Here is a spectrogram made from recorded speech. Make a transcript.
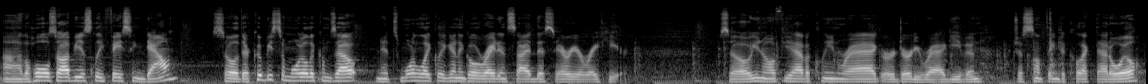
uh, the hole's obviously facing down, so there could be some oil that comes out, and it's more likely going to go right inside this area right here. So, you know, if you have a clean rag or a dirty rag even, just something to collect that oil.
